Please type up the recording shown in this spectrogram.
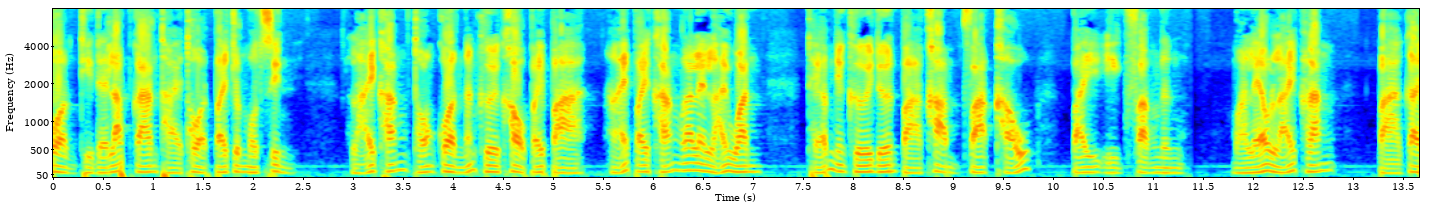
ก่อนที่ได้รับการถ่ายทอดไปจนหมดสิ้น หลายครั้งทองก่อนนั้นเคยเข้าไปป่า หายไปครั้งละหลายๆวัน แถมยังเคยเดินป่าข้ามฝากเขาไปอีกฝั่งหนึ่ง มาแล้วหลายครั้ง ป่าใกล้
